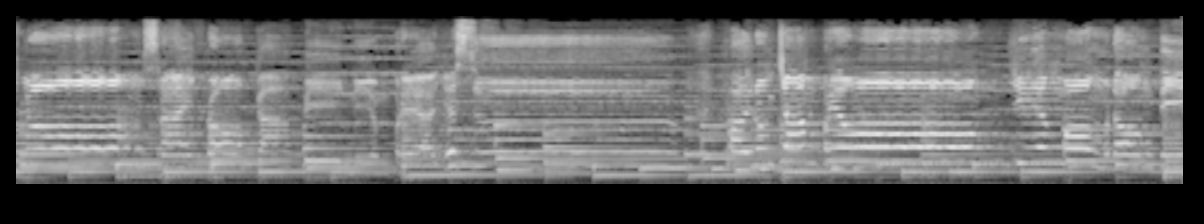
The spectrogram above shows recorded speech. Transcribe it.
ខ្ញុំស្រែកប្រកាសពីនាមព្រះយេស៊ូវហើយរងចាំព្រះអង្គយាងមកម្ដងទៀ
